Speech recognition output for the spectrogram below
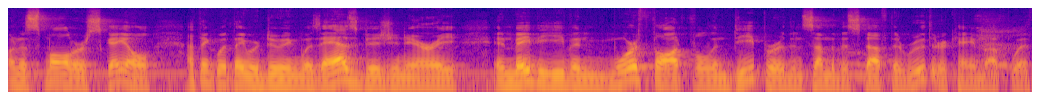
on a smaller scale. I think what they were doing was as visionary and maybe even more thoughtful and deeper than some of the stuff that Reuther came up with.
